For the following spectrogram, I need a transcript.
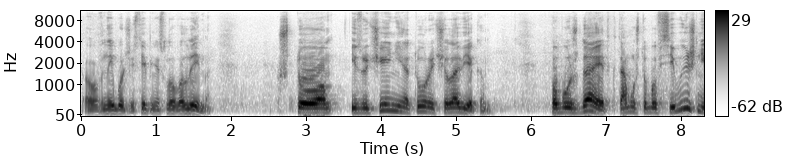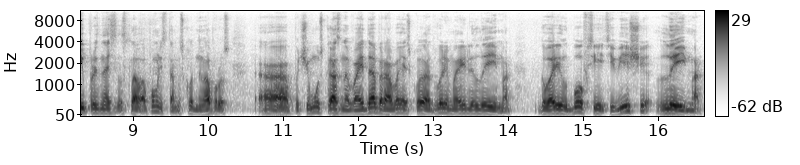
в наибольшей степени слово леймер. Что изучение Торы человеком побуждает к тому, чтобы Всевышний произносил слова. Помните, там исходный вопрос, а, почему сказано «Вайда, Баравая, Скола, Дворе, Маэли, Леймар». Говорил Бог все эти вещи Леймар.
